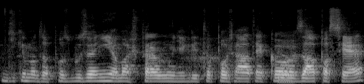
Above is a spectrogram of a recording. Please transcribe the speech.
Díky moc za pozbuzení a máš pravdu, někdy to pořád jako no. zápas je.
